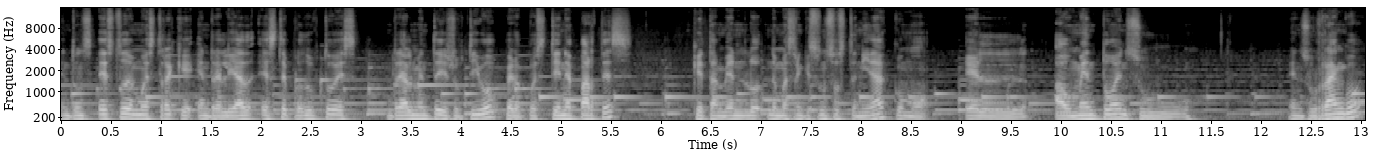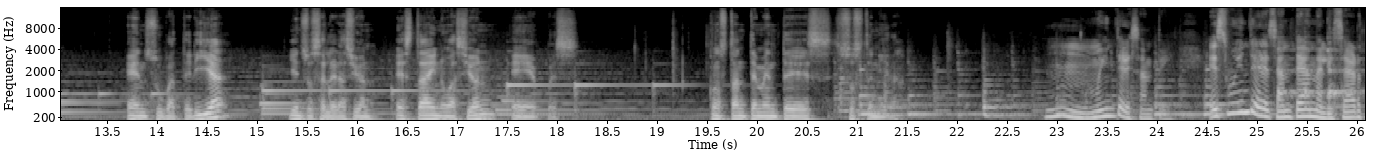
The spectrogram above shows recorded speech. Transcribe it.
Entonces esto demuestra que en realidad este producto es realmente disruptivo, pero pues tiene partes que también lo demuestran que son sostenidas, como el aumento en su, en su rango, en su batería y en su aceleración. Esta innovación eh, pues constantemente es sostenida. Mm, muy interesante. Es muy interesante analizar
